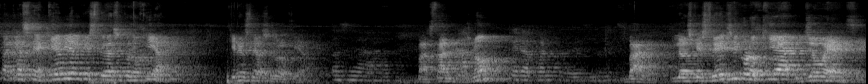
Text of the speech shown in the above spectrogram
Esta clase, aquí había el que estudia psicología. ¿Quién estudia psicología? O sea. Bastantes, ¿no? ah, Pero aparte de eso. Vale, los que estudian psicología, yo voy a decir.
